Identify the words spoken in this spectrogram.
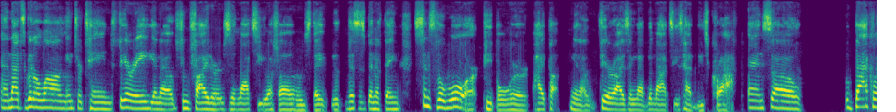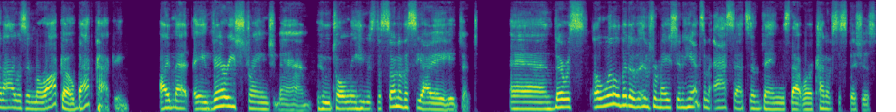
And that's been a long entertained theory, you know, foo fighters and Nazi UFOs. They this has been a thing since the war. People were hypo, you know, theorizing that the Nazis had these craft. And so back when I was in Morocco backpacking, I met a very strange man who told me he was the son of a CIA agent. And there was a little bit of information. He had some assets and things that were kind of suspicious.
